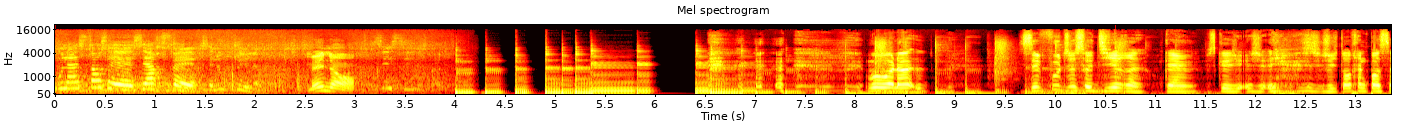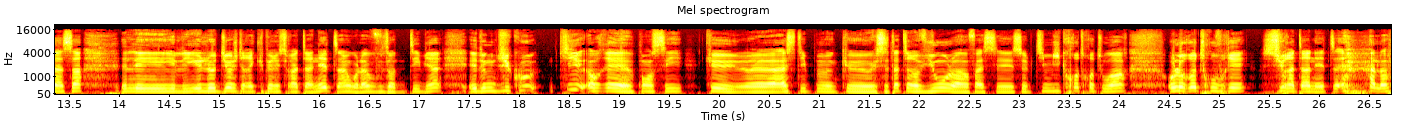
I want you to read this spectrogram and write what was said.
Pour l'instant, c'est, à refaire, c'est là. Mais non Bon voilà, c'est fou de se dire quand même, parce que j'étais en train de penser à ça. L'audio, je l'ai récupéré sur internet, hein, voilà, vous en doutez bien. Et donc du coup, qui aurait pensé que euh, cette interview, là, enfin c'est ce petit micro trottoir, on le retrouverait sur internet? Alors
